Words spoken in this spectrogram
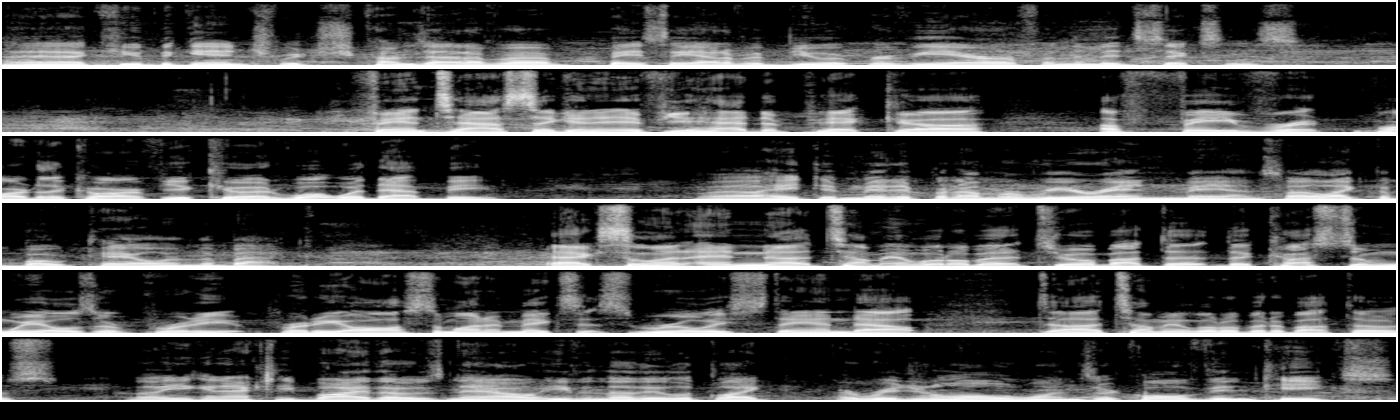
uh, cubic inch, which comes out of a basically out of a Buick Riviera from the mid 60s. Fantastic. And if you had to pick uh, a favorite part of the car, if you could, what would that be? Well, I hate to admit it, but I'm a rear end man, so I like the boat tail in the back. Excellent. And uh, tell me a little bit too about the the custom wheels are pretty pretty awesome on it. Makes it really stand out. Uh, tell me a little bit about those. Well, you can actually buy those now, even though they look like original old ones. They're called Vintiques,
